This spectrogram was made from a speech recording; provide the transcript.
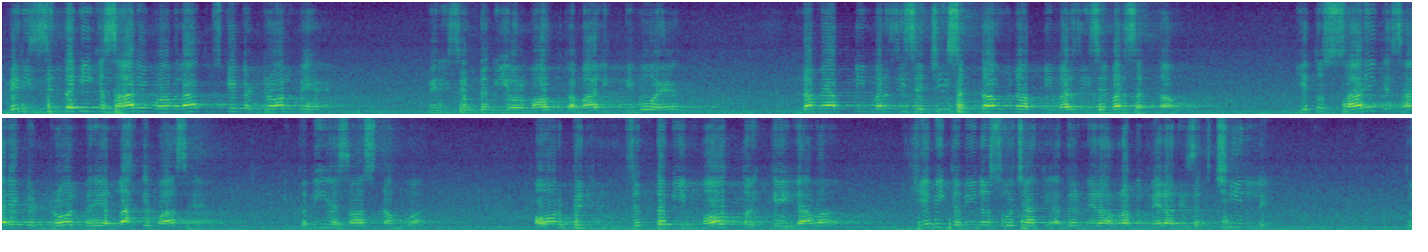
میری زندگی کے سارے معاملات اس کے کنٹرول میں ہیں۔ میری زندگی اور موت کا مالک بھی وہ ہے۔ نہ میں اپنی مرضی سے جی سکتا ہوں، نہ اپنی مرضی سے مر سکتا ہوں۔ یہ تو سارے کے سارے کنٹرول میرے اللہ کے پاس ہیں کبھی احساس نہ ہوا۔ اور پھر زندگی موت کے علاوہ یہ بھی کبھی نہ سوچا کہ اگر میرا رب میرا رزق چھین لے، تو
